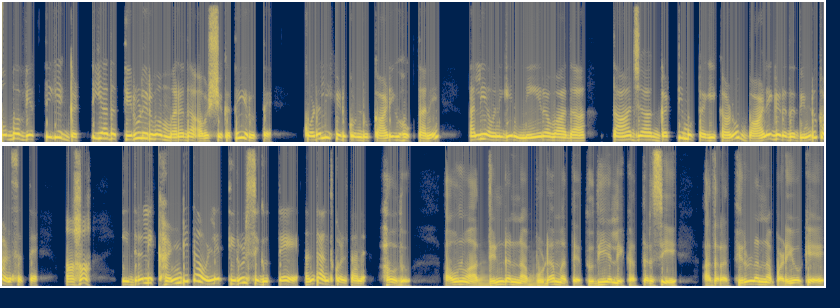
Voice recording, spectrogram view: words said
ಒಬ್ಬ ವ್ಯಕ್ತಿಗೆ ಗಟ್ಟಿಯಾದ ತಿರುಳಿರುವ ಮರದ ಅವಶ್ಯಕತೆ ಇರುತ್ತೆ. ಕೊಡಲಿ ಹಿಡ್ಕೊಂಡು ಕಾಡಿಗೆ ಹೋಗ್ತಾನೆ ಅಲ್ಲಿ ಅವನಿಗೆ ನೇರವಾದ ತಾಜಾ ಗಟ್ಟಿಮುಟ್ಟಾಗಿ ಕಾಣೋ ಬಾಳೆಗಿಡದ ದಿಂಡು ಕಾಣಿಸುತ್ತೆ. ಆಹಾ ಇದ್ರಲ್ಲಿ ಖಂಡಿತ ಒಳ್ಳೆ ತಿರುಳು ಸಿಗುತ್ತೆ ಅಂತ ಅಂದ್ಕೊಳ್ತಾನೆ. ಹೌದು. ಅವನು ಆ ದಿಂಡನ್ನ ಬುಡ ಮತ್ತೆ ತುದಿಯಲ್ಲಿ ಕತ್ತರಿಸಿ ಅದರ ತಿರುಳನ್ನ ಪಡೆಯೋಕೆ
